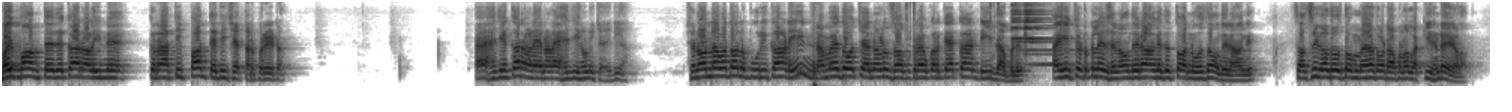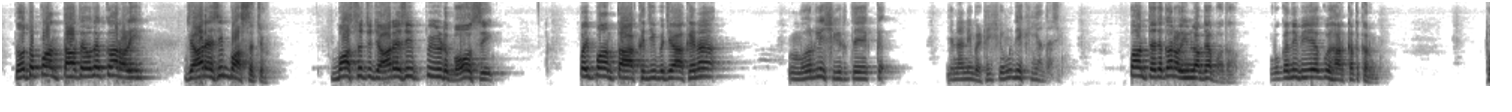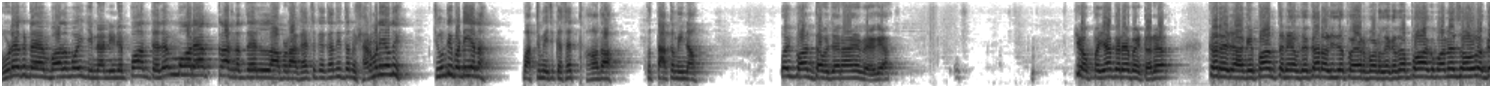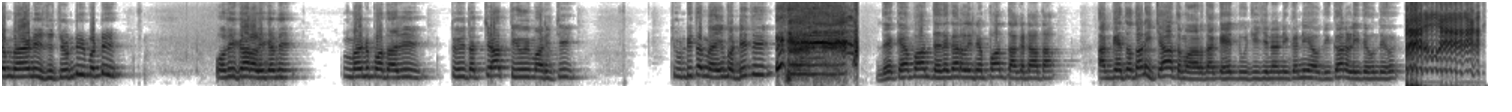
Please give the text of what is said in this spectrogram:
ਬਈ ਭਾਂਤੇ ਦੇ ਘਰ ਵਾਲੀ ਨੇ ਕਰਾਤੀ ਭਾਂਤੇ ਦੀ ਛੇਤਰ ਪਰੇਡ ਇਹੋ ਜਿਹੇ ਘਰ ਵਾਲਿਆਂ ਨਾਲ ਇਹੋ ਜਿਹੀ ਹੋਣੀ ਚਾਹੀਦੀ ਆ। ਸੁਣਾਉਣਾ ਮੈਂ ਤੁਹਾਨੂੰ ਪੂਰੀ ਕਹਾਣੀ। ਨਵੇਂ ਦੋ ਚੈਨਲ ਨੂੰ ਸਬਸਕ੍ਰਾਈਬ ਕਰਕੇ ਘੰਟੀ ਦਬ ਲਿਓ। ਅਸੀਂ ਚੁਟਕਲੇ ਸੁਣਾਉਂਦੇ ਰਹਾਂਗੇ ਤੇ ਤੁਹਾਨੂੰ ਹਸਾਉਂਦੇ ਰਹਾਂਗੇ। ਸਤਿ ਸ੍ਰੀ ਅਕਾਲ ਦੋਸਤੋ, ਮੈਂ ਤੁਹਾਡਾ ਆਪਣਾ ਲੱਕੀ ਹੰਡੇ ਵਾਲਾ। ਦੋਸਤੋ, ਭੰਤਾ ਤੇ ਉਹਦੇ ਘਰ ਵਾਲੀ ਜਾ ਰਹੇ ਸੀ ਬੱਸ 'ਚ। ਬੱਸ 'ਚ ਜਾ ਰਹੇ ਸੀ, ਭੀੜ ਬਹੁਤ ਸੀ। ਭਈ ਭੰਤਾ ਅੱਖ ਜੀ ਬਚਾ ਕੇ ਨਾ ਮੁਰਲੀ ਸੀਟ ਤੇ ਇੱਕ ਜਨਾਨੀ ਬੈਠੀ ਸੀ, ਉਹਨੂੰ ਦੇਖੀ ਜਾਂਦਾ ਸੀ। ਭੰਤੇ ਦੇ ਘਰ ਵਾਲੀ ਨੂੰ ਲੱਗਿਆ ਪਤਾ। ਉਹ ਕਹਿੰਦੀ ਵੀ ਇਹ ਕੋਈ ਹਰਕਤ ਕਰੂ। ਥੋੜੇ ਕੁ ਟਾਈਮ ਬਾਅਦ ਬਈ ਜਨਾਨੀ ਨੇ ਭੰਤੇ ਦੇ ਮਾਰਿਆ ਕੰਨ ਤੇ ਲਾਪੜਾ ਖਿੱਚ ਕੇ ਕਹਿੰਦੀ, ਤੈਨੂੰ ਸ਼ਰਮ ਨਹੀਂ ਆਉਂਦੀ? ਚੁੰਡੀ ਵੱਡੀ ਆ ਨਾ। ਬਦਤਮੀਜ਼ ਕਿਸੇ ਥਾਂ ਦਾ ਕੁੱਤਾ ਕਮੀਨਾ ਕੋਈ ਭੰਤਾ ਵਿਚਾਰਾ ਐ ਬਹਿ ਗਿਆ। ਚੁੱਪ ਜਾ ਕਰੇ ਬੈਠਾ ਰਿਹਾ। ਘਰੇ ਜਾ ਕੇ ਭੰਤ ਨੇ ਆਪਦੇ ਘਰ ਵਾਲੀ ਦੇ ਪੈਰ ਫੜ ਲਿਆ ਕਹਿੰਦਾ, ਭਾਗਵਾਨੇ, ਸੌ ਲੱਗੇ, ਮੈਂ ਨਹੀਂ ਸੀ, ਚੁੰਡੀ ਵੱਡੀ ਉਹਦੀ ਘਰ ਵਾਲੀ ਕਹਿੰਦੀ, ਮੈਨੂੰ ਪਤਾ ਜੀ, ਤੁਸੀਂ ਤਾਂ ਝਾਤੀ ਹੋਈ ਮਾਰੀ ਸੀ। ਚੁੰਡੀ ਤਾਂ ਮੈਂ ਹੀ ਵੱਡੀ ਸੀ। ਦੇਖਿਆ ਭੰਤੇ ਦੇ ਘਰ ਵਾਲੀ ਨੇ ਭੰਤਾ ਕਟਾਤਾ। ਅੱਗੇ ਤੋਂ ਤਾਂ ਨਹੀਂ ਝਾਤ ਮਾਰਦਾ, ਕਿਸੇ ਦੂਜੀ ਜਨਾਨੀ ਕੰਨੀ ਆਪਦੀ ਘਰ ਵਾਲੀ ਦੇ ਹੁੰਦੇ ਹੋਏ।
